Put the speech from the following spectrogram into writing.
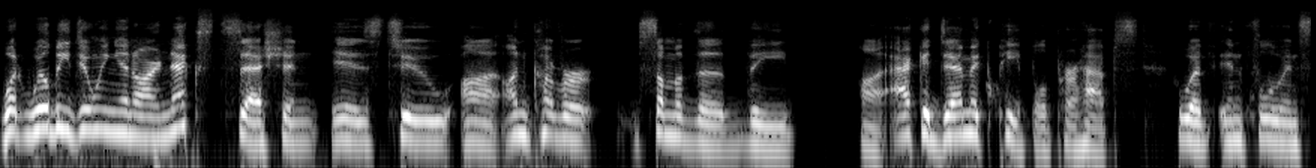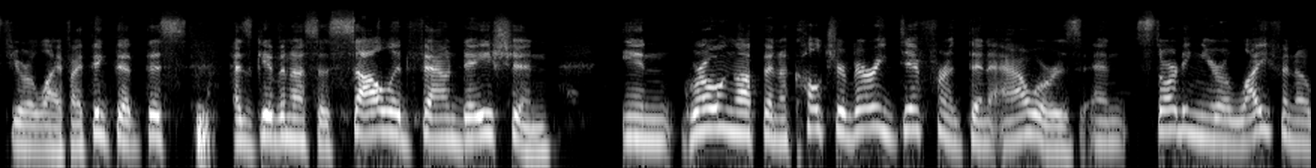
What we'll be doing in our next session is to uh, uncover some of the the uh, academic people perhaps who have influenced your life. I think that this has given us a solid foundation in growing up in a culture very different than ours and starting your life in a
